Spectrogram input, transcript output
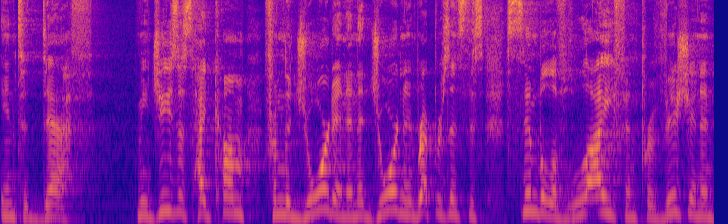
into death. I mean, Jesus had come from the Jordan, and the Jordan represents this symbol of life and provision, and,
